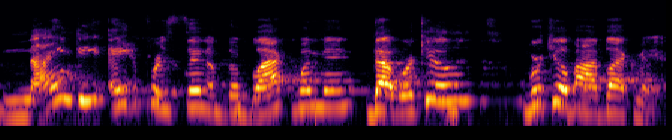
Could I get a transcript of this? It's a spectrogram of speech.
98% of the black women that were killed were killed by a black man.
